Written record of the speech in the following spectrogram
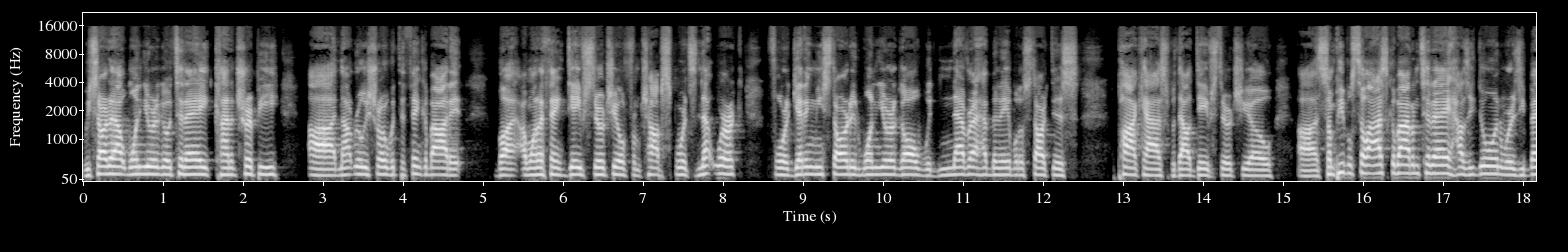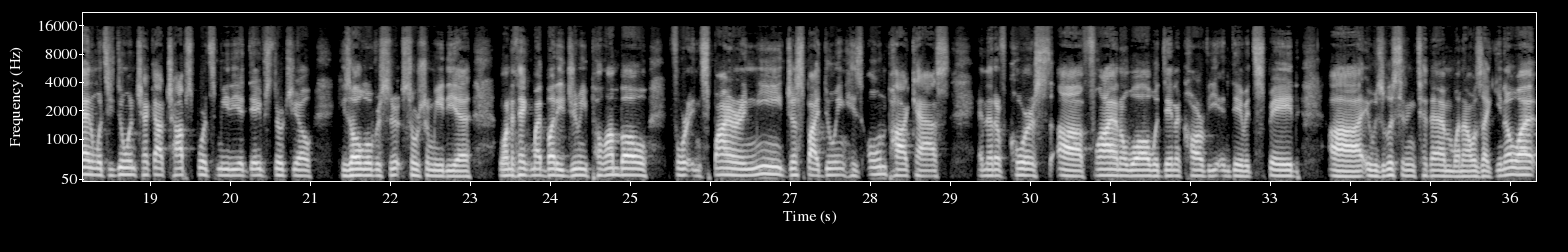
We started out one year ago today, kind of trippy. Uh, not really sure what to think about it, but I want to thank Dave Sturchio from Chop Sports Network for getting me started one year ago. Would never have been able to start this podcast without Dave Sturchio. Uh, some people still ask about him today. How's he doing? Where's he been? What's he doing? Check out Chop Sports Media, Dave Sturchio. He's all over so- social media. I want to thank my buddy Jimmy Palumbo for inspiring me just by doing his own podcast. And then, of course, uh, Fly on a Wall with Dana Carvey and David Spade. Uh, it was listening to them when I was like, you know what?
